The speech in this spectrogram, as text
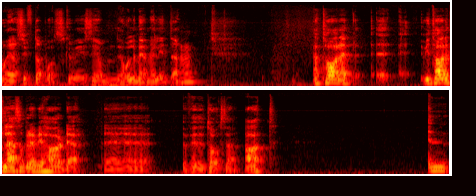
vad jag syftar på. Så ska vi se om du håller med mig eller inte. Mm. Jag tar ett, eh, vi tar ett läsarbrev vi hörde eh, för ett tag sedan. Att en,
